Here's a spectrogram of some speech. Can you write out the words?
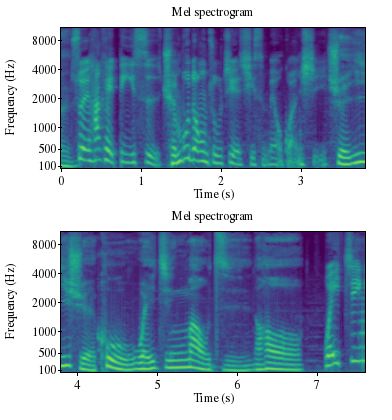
对，所以他可以第一次全部都用租借，其实没有关系。雪衣、雪裤、围巾、帽子，然后围巾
